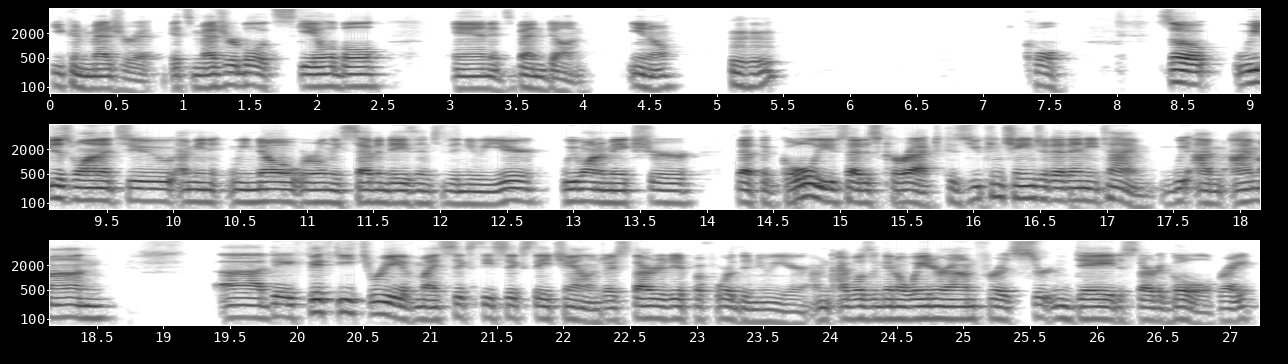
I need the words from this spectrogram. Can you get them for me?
you can measure it. It's measurable, it's scalable and it's been done, you know? Mm-hmm. Cool. So we just wanted to, I mean, we know we're only seven days into the new year. We want to make sure that the goal you set is correct because you can change it at any time. We I'm I'm on uh, day 53 of my 66 day challenge. I started it before the new year. I'm, I was not going to wait around for a certain day to start a goal, right?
